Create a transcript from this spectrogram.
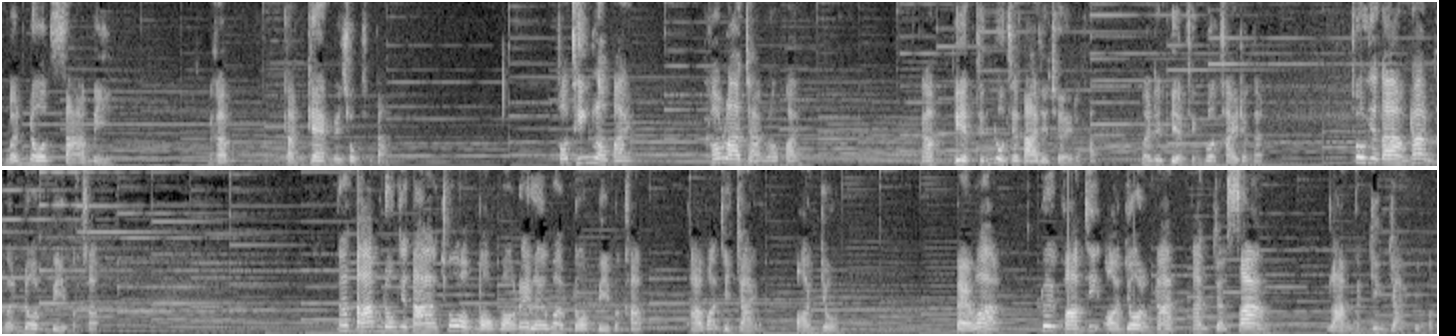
เหมือนโดนสามีนะครับกลันแกล้งในโชคชะตาเขาทิ้งเราไป เขาลาจากเราไปนะครับเปรียบถึงดวงชะตาเฉยๆนะครับ ไม่ได้เปรียบถึงว่าใครทั้งนั้น โชคชะตาของท่านเหมือนโดนบีบบังคับ ถ้าตามดวงชะตาโชคมองบอกได้เลยว่าโดนบีบบังคับ ภาวะจิตใจอ่อนโยน แต่ว่าด้วยความที่อ่อนโยนของท่าน ท่านจะสร้างหลังมันยิ่งใหญ่ขึ้นมา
